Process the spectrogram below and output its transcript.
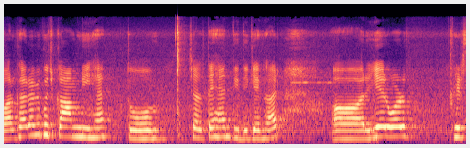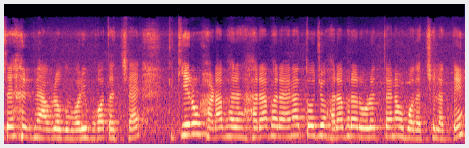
और घर में भी कुछ काम नहीं है। तो चलते हैं दीदी के घर। और ये रोड फिर से मैं आप लोगों को बोली बहुत अच्छा है। क्योंकि ये रोड हरा भरा हरा भरा है ना तो जो हरा भरा रोड रहता है ना, वो बहुत अच्छे लगते हैं।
